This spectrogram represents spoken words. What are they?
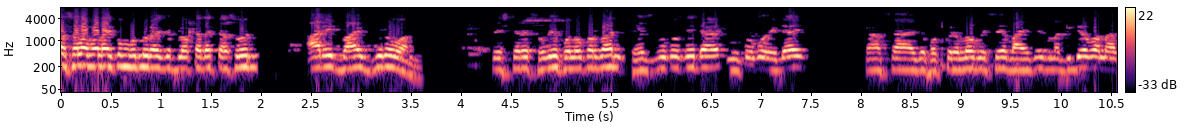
আসসালামু আলাইকুম বন্ধুরা যে ব্লগটা দেখতে আসুন। আরিফ ভাই জিরো ওয়ান ফলো করবেন। ফেসবুকও যেটা ইউটিউবও এটাই। যে ফট করে লগ হয়েছে ভাই যেগুলো ভিডিও বানান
